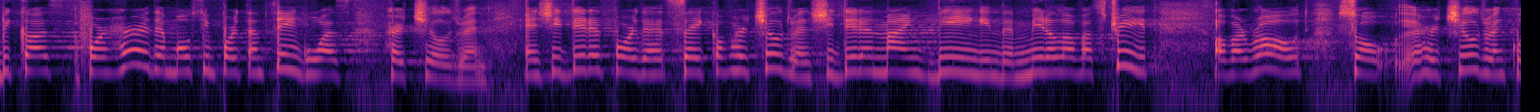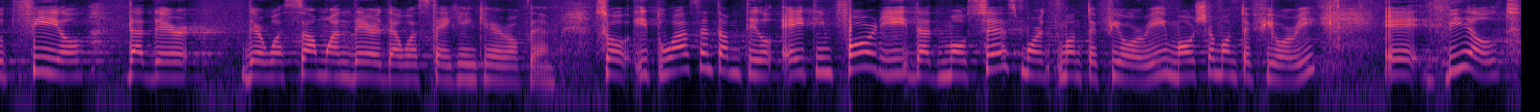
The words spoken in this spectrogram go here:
because for her the most important thing was her children. And she did it for the sake of her children. She didn't mind being in the middle of a street of a road so her children could feel that there there was someone there that was taking care of them. So it wasn't until 1840 that Moses Montefiore Moshe Montefiore uh, built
